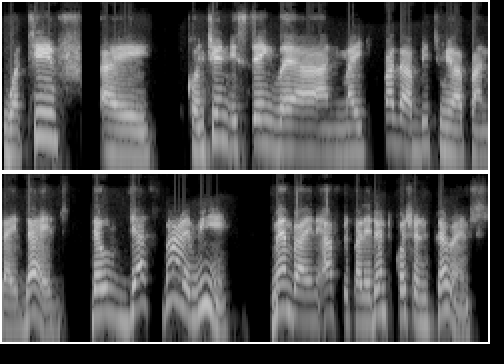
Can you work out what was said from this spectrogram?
What if I continued staying there and my father beat me up and I died? They will just bury me. Remember, in Africa, they don't question parents.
